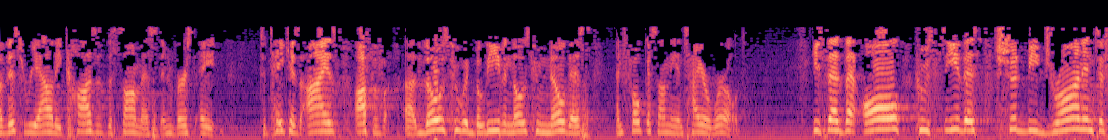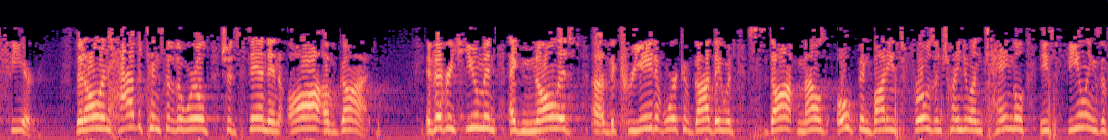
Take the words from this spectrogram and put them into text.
of this reality causes the psalmist in verse 8 to take his eyes off of uh, those who would believe and those who know this and focus on the entire world. He says that all who see this should be drawn into fear, that all inhabitants of the world should stand in awe of God. If every human acknowledged uh, the creative work of God, they would stop, mouths open, bodies frozen, trying to untangle these feelings of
